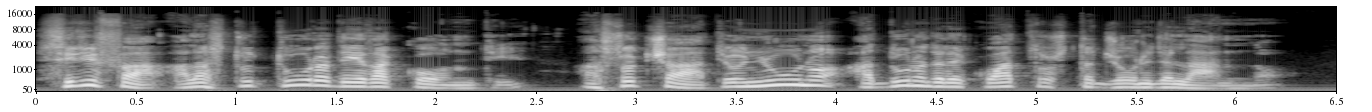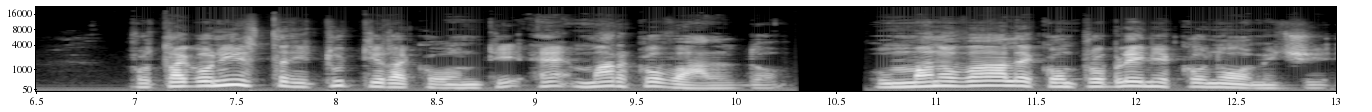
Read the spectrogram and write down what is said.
si rifà alla struttura dei racconti, associati ognuno ad una delle quattro stagioni dell'anno. Protagonista di tutti i racconti è Marco Valdo, un manovale con problemi economici,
